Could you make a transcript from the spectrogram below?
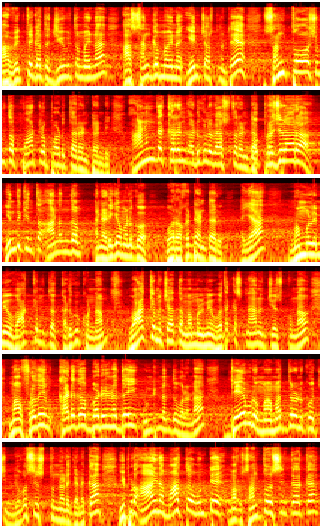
ఆ వ్యక్తిగత జీవితమైన ఆ సంఘమైన ఏం చేస్తుందంటే సంతోషంతో పాటలు పాడుతారంటండి. ఆనందకరంగా అడుగులు వేస్తారంట. ప్రజలారా ఎందుకు ఇంత ఆనందం అని అడిగామనుకో వారు ఒకటి అంటారు. అయ్యా మమ్మల్ని మేము వాక్యంతో కడుగుకున్నాం. వాక్యము చేత మమ్మల్ని మేము ఉదక స్నానం చేసుకున్నాం. మా హృదయం కడగబడినదై ఉండినందువలన దేవుడు మా మధ్యలోనికి వచ్చి నివసిస్తున్నాడు గనక ఇప్పుడు ఆయన మాతో ఉంటే మాకు సంతోషం కాక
